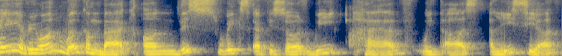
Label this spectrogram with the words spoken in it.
Hey everyone, welcome back. On this week's episode, we have with us Alicia,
